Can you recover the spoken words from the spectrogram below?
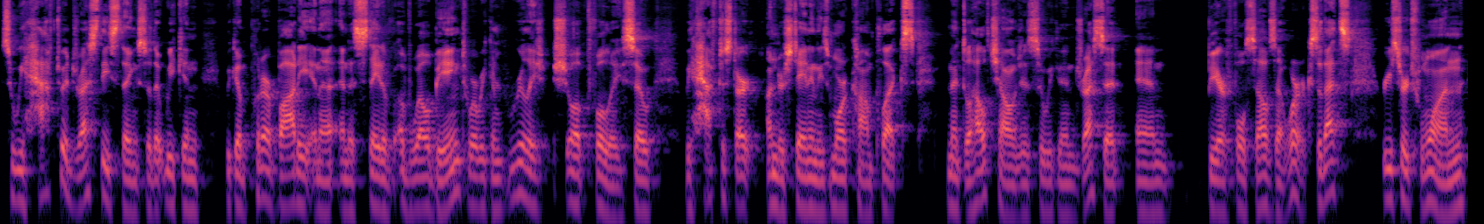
So we have to address these things so that we can we can put our body in a, in a state of, of well being to where we can really show up fully. So we have to start understanding these more complex mental health challenges so we can address it and be our full selves at work. So that's research one.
